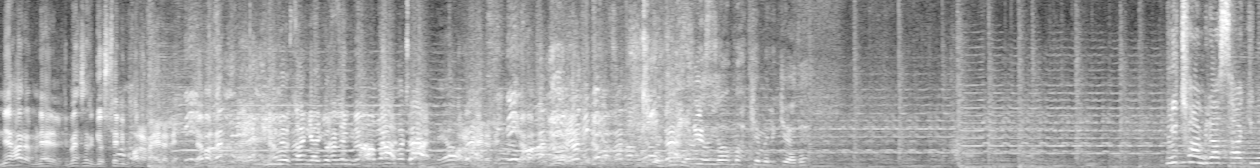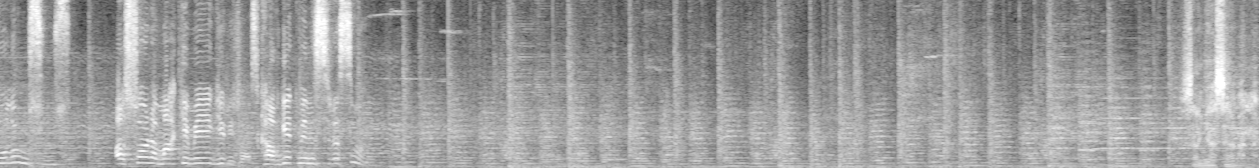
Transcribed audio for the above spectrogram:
Ne haramı ne helali? Ben sana göstereyim haramı helali. Ne var lan? Bilmiyorsan gel göstereyim. Ne var lan? Ne var lan? Ne var lan? Ne oluyor ya mahkemelik yerde? Lütfen biraz sakin olur musunuz? Az sonra mahkemeye gireceğiz. Kavga etmenin sırası mı? Sen gelsene benimle.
